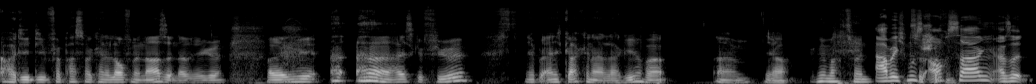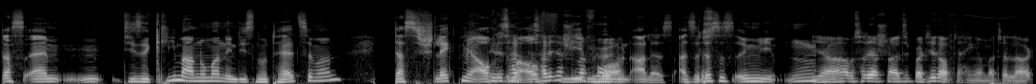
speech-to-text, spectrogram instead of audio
Aber die, die verpassen mir keine laufende Nase in der Regel. Weil irgendwie heißt Gefühl, ich habe eigentlich gar keine Allergie, aber ähm, ja. Aber ich muss auch sagen, also dass ähm, diese Klimanummern in diesen Hotelzimmern, das schlägt mir auch Nee, immer hat- das auf hatte ich ja schon Nebenhöhlen und alles. Also das, Das- ist irgendwie. mh. Ja, aber es hatte ja schon, als ich bei dir da auf der Hängematte lag.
